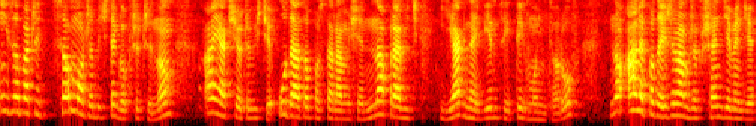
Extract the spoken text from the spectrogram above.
i zobaczyć co może być tego przyczyną. A jak się oczywiście uda, to postaramy się naprawić jak najwięcej tych monitorów. No ale podejrzewam, że wszędzie będzie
